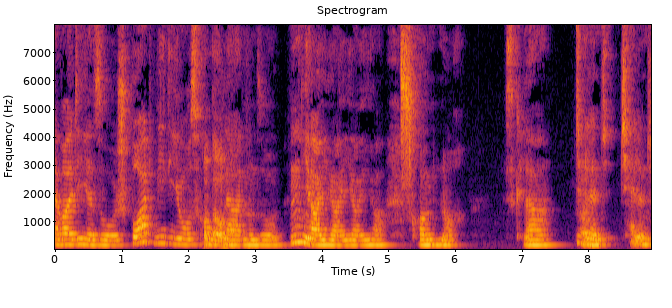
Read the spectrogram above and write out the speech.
Der wollte hier so Sportvideos Kommt hochladen und so. Hm, ja, ja, ja, ja. Kommt noch. Ist klar. Challenge, Challenge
